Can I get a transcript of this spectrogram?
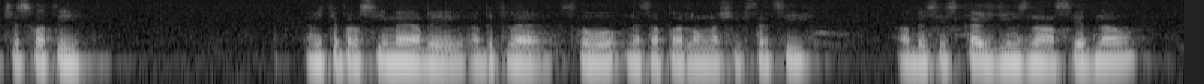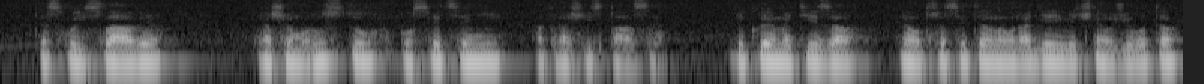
Oče svatý, my tě prosíme, aby, aby tvé slovo nezapadlo v našich srdcích, aby si s každým z nás jednal ke své slávě, k našemu růstu, posvěcení a k naší spáse. Děkujeme ti za neotřesitelnou naději věčného života,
